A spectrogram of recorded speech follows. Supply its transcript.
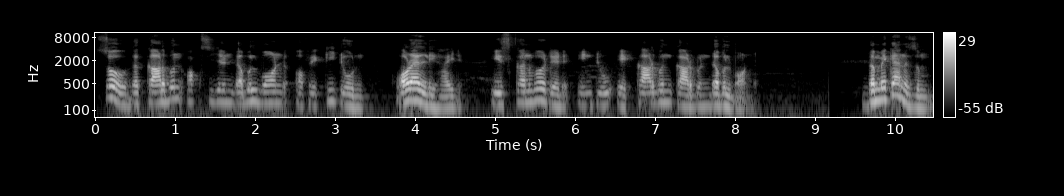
So the carbon-oxygen double bond of a ketone or aldehyde is converted into a carbon-carbon double bond. The mechanism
